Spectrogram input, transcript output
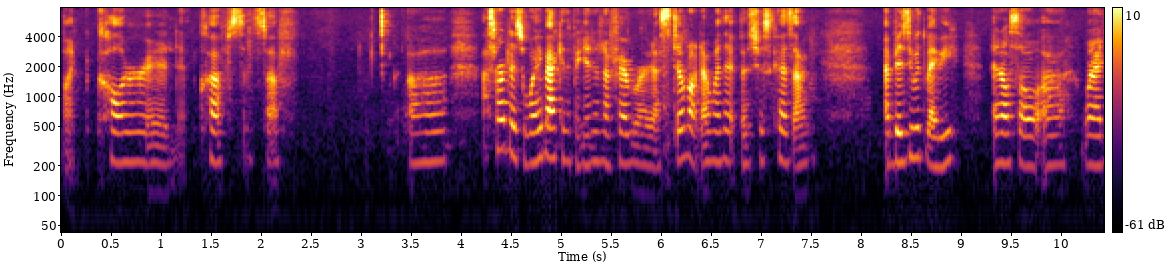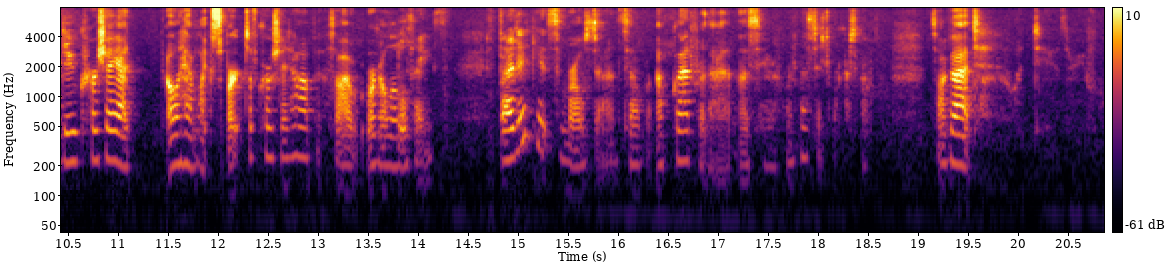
like color and cuffs and stuff. Uh, I started this way back in the beginning of February. I'm still not done with it, but it's just because I'm, I'm busy with baby. And also, uh, when I do crochet, I only have like spurts of crochet time, so I work on little things. But I did get some rolls done, so I'm glad for that. Let's see, where's my stitch markers go? So I got one, two, three, four,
